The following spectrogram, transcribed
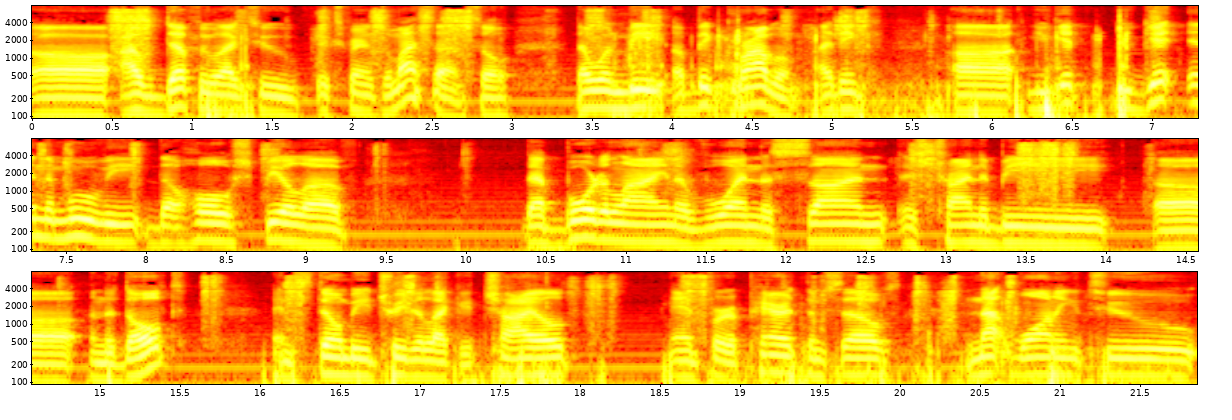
Uh, I would definitely like to experience with my son. So that wouldn't be a big problem. I think uh, you get you get in the movie the whole spiel of that borderline of when the son is trying to be uh, an adult and still be treated like a child, and for a parent themselves not wanting to,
